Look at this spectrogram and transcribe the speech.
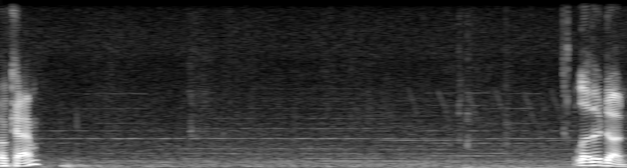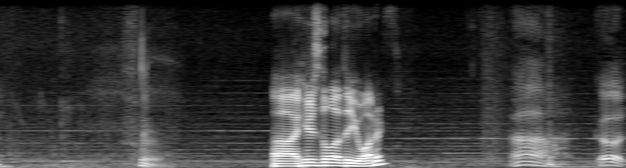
Okay. Leather done. Uh, here's the leather you wanted. Ah, good.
